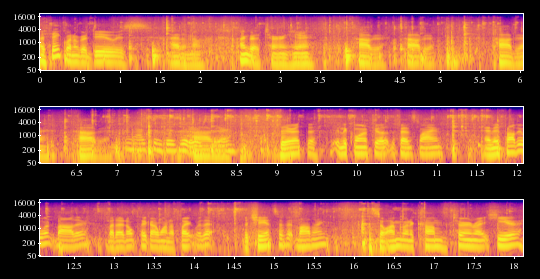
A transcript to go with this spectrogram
I think what I'm going to do is I don't know. I'm going to turn here. Javier Javier Javier Javier. We have some visitors Javier. here. they're at the in the cornfield at the fence line and they probably wouldn't bother but I don't think I want to fight with it. The chance of it bothering so I'm going to come turn right here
